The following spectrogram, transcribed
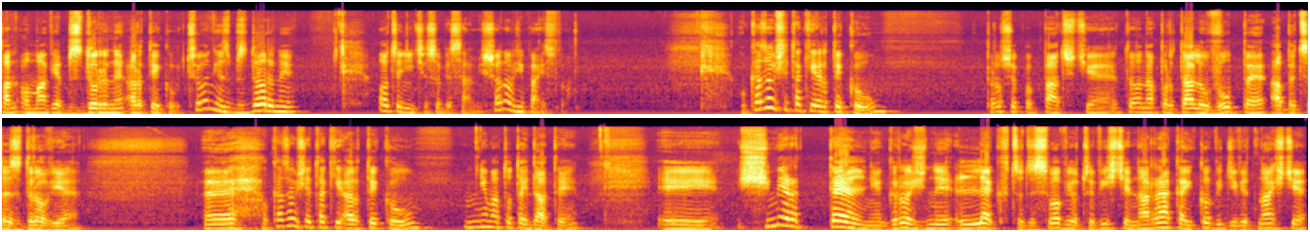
pan omawia bzdurny artykuł. Czy on jest bzdurny? Ocenicie sobie sami. Szanowni Państwo, ukazał się taki artykuł, proszę popatrzcie, to na portalu WP ABC Zdrowie. E, ukazał się taki artykuł, nie ma tutaj daty, e, śmierć śmiertelnie groźny lek, w cudzysłowie oczywiście, na raka i COVID-19.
